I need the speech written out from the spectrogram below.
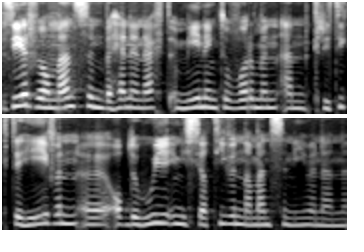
zeer veel mensen beginnen echt een mening te vormen en kritiek te geven uh, op de goede initiatieven dat mensen nemen. En, uh,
